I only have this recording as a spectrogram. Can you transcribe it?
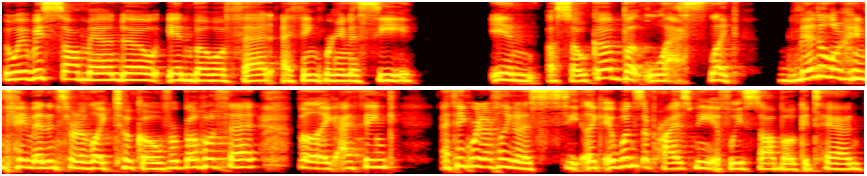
the way we saw Mando in Boba Fett. I think we're going to see in Ahsoka, but less. Like Mandalorian came in and sort of like took over Boba Fett, but like I think I think we're definitely going to see. Like it wouldn't surprise me if we saw Bo Katan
